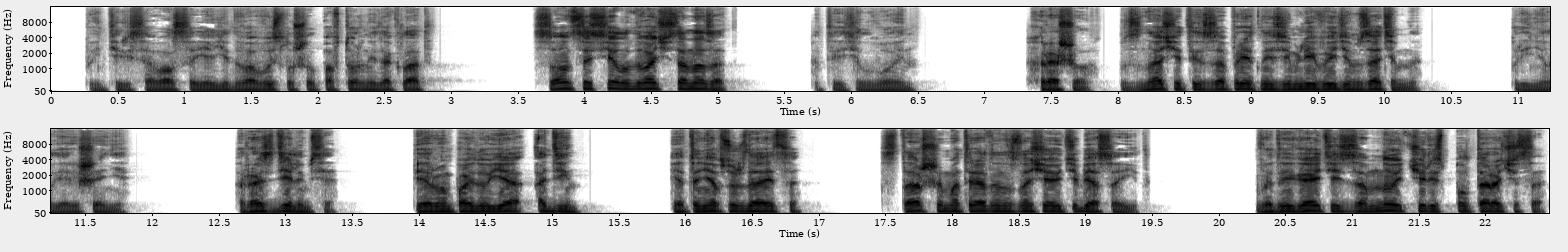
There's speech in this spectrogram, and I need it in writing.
— поинтересовался я, едва выслушал повторный доклад. «Солнце село два часа назад», — ответил воин. «Хорошо, значит, из запретной земли выйдем затемно», — принял я решение. Разделимся. Первым пойду я один. Это не обсуждается. Старшим отряда назначаю тебя, Саид. Выдвигайтесь за мной через полтора часа.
